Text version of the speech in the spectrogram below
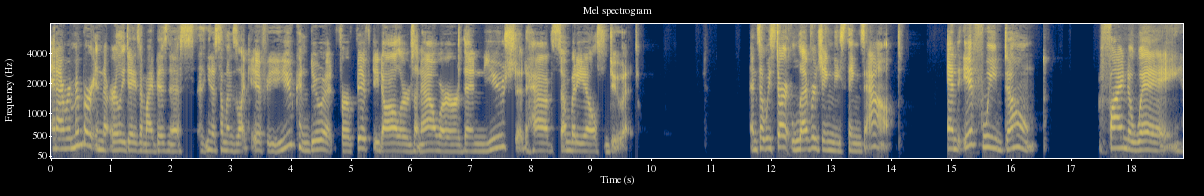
And I remember in the early days of my business, you know, someone's like, if you can do it for $50 an hour, then you should have somebody else do it. And so we start leveraging these things out. And if we don't find a way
